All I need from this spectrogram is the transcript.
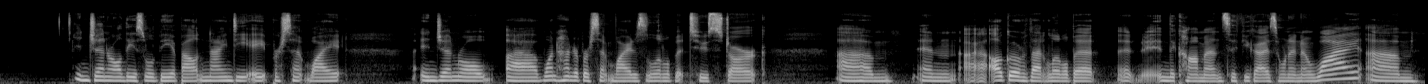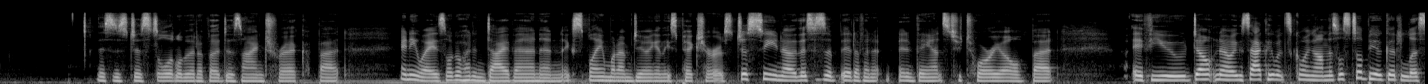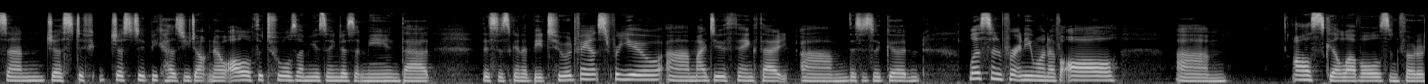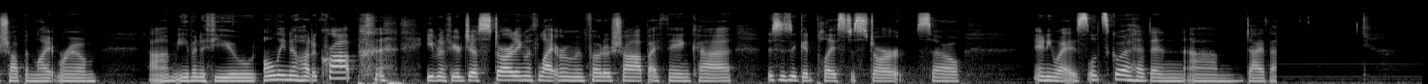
In general, these will be about 98% white. In general, uh, 100% white is a little bit too stark. Um, and I'll go over that a little bit in the comments if you guys want to know why. Um, this is just a little bit of a design trick, but anyways, I'll go ahead and dive in and explain what I'm doing in these pictures. Just so you know, this is a bit of an advanced tutorial, but if you don't know exactly what's going on, this will still be a good listen. Just if, just because you don't know all of the tools I'm using doesn't mean that this is going to be too advanced for you. Um, I do think that um, this is a good listen for anyone of all um, all skill levels in Photoshop and Lightroom. Um, even if you only know how to crop, even if you're just starting with Lightroom and Photoshop, I think uh, this is a good place to start. So Anyways, let's go ahead and um, dive in.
